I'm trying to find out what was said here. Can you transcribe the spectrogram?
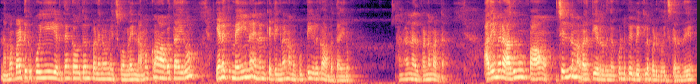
நம்ம பாட்டுக்கு போய் எடுத்தேன் கவுத்தன் பண்ணணும்னு வச்சுக்கோங்களேன் நமக்கும் ஆபத்தாயிரும். எனக்கு மெயினாக என்னென்னு கேட்டிங்கன்னா நம்ம குட்டிகளுக்கும் ஆபத்தாயிரும். அதனால் நான் அது பண்ண மாட்டேன். அதேமாதிரி அதுவும் பாவம். செல்லமாக வளர்த்திடுறதுங்க. கொண்டு போய் பெட்டில் படுக்க வச்சுக்கிறது.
